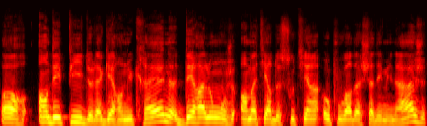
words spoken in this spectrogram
Or, en dépit de la guerre en Ukraine, des rallonges en matière de soutien au pouvoir d'achat des ménages,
